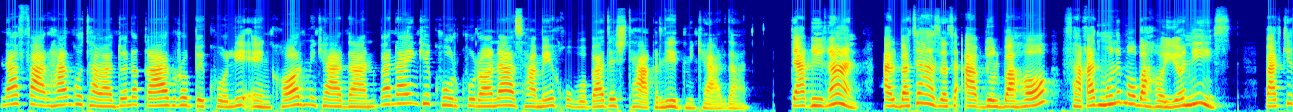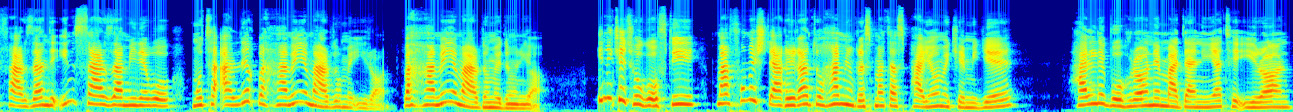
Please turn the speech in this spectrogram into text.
نه فرهنگ و تمدن غرب رو به کلی انکار می‌کردن و نه اینکه کورکورانه از همه خوب و بدش تقلید می‌کردن. دقیقا البته حضرت عبدالبها فقط مال ما بهایی نیست بلکه فرزند این سرزمینه و متعلق به همه مردم ایران و همه مردم دنیا اینی که تو گفتی مفهومش دقیقا تو همین قسمت از پیامه که میگه حل بحران مدنیت ایران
